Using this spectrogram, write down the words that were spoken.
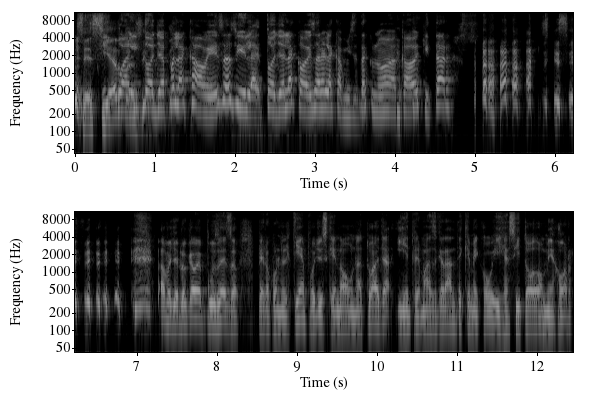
¿Y cierto. cuál sí. toalla para la cabeza? Si la toalla en la cabeza era la camiseta que uno acaba de quitar. Sí, sí, sí. No, pues yo nunca me puse eso, pero con el tiempo yo es que no, una toalla y entre más grande que me cobije así todo, mejor.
